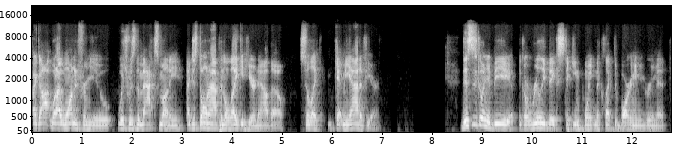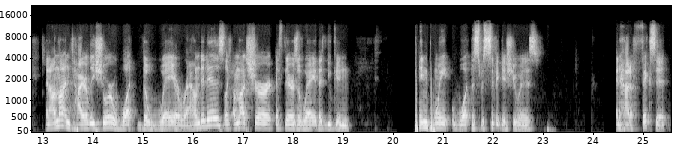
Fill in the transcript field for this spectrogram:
I got what I wanted from you, which was the max money. I just don't happen to like it here now, though. So like get me out of here. This is going to be like a really big sticking point in the collective bargaining agreement. And I'm not entirely sure what the way around it is. Like I'm not sure if there's a way that you can pinpoint what the specific issue is and how to fix it.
